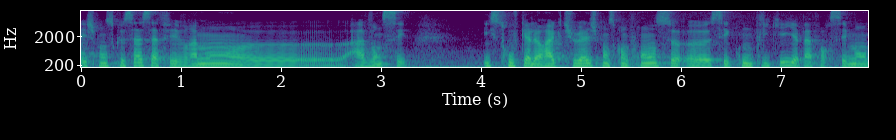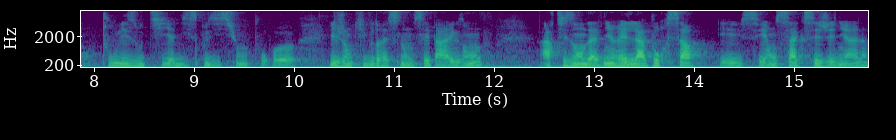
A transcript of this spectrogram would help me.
Et je pense que ça, ça fait vraiment euh, avancer. Il se trouve qu'à l'heure actuelle, je pense qu'en France, euh, c'est compliqué. Il n'y a pas forcément tous les outils à disposition pour euh, les gens qui voudraient se lancer, par exemple. Artisan d'avenir est là pour ça. Et c'est en ça que c'est génial.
